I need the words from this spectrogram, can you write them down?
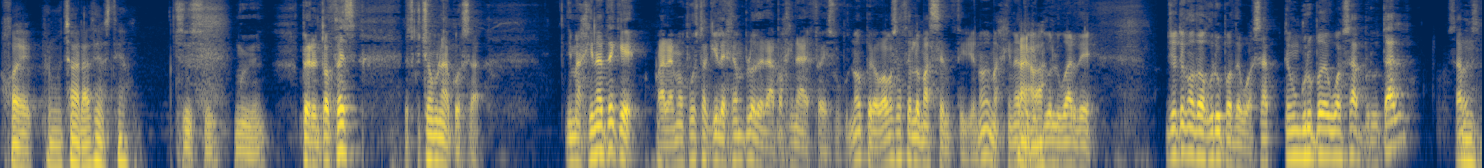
Joder, pues muchas gracias, tío. Sí, sí, muy bien. Pero entonces, escúchame una cosa. Imagínate que, vale, hemos puesto aquí el ejemplo de la página de Facebook, ¿no? Pero vamos a hacerlo más sencillo, ¿no? Imagínate que tú en lugar de... Yo tengo dos grupos de WhatsApp. Tengo un grupo de WhatsApp brutal, ¿sabes?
